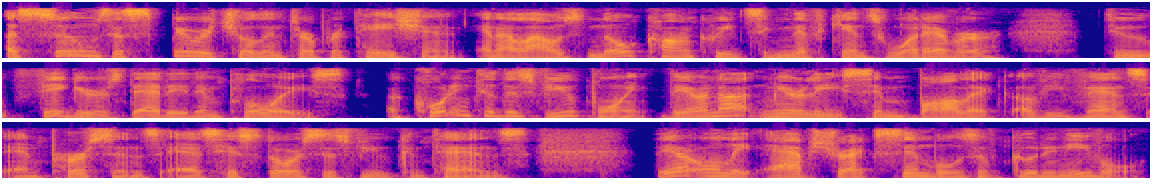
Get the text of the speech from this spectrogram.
assumes a spiritual interpretation and allows no concrete significance whatever to figures that it employs. According to this viewpoint, they are not merely symbolic of events and persons as historicist view contends. They are only abstract symbols of good and evil.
